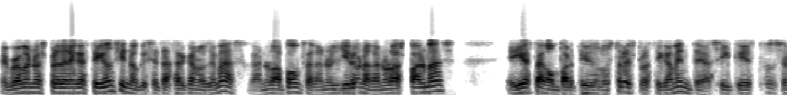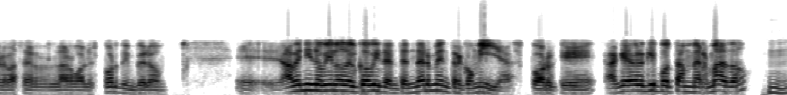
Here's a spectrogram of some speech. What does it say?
el problema no es perder en Castellón, sino que se te acercan los demás. Ganó la Ponfe, ganó el Girona, ganó Las Palmas y ya está compartido los tres prácticamente. Así que esto se le va a hacer largo al Sporting, pero eh, ha venido bien lo del COVID a entenderme entre comillas, porque ha quedado el equipo tan mermado hmm.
